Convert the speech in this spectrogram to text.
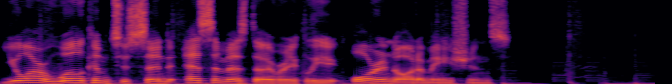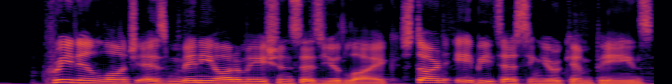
You are welcome to send SMS directly or in automations, create and launch as many automations as you'd like, start A-B testing your campaigns,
